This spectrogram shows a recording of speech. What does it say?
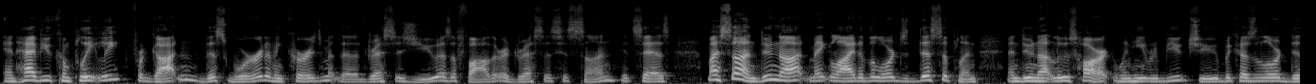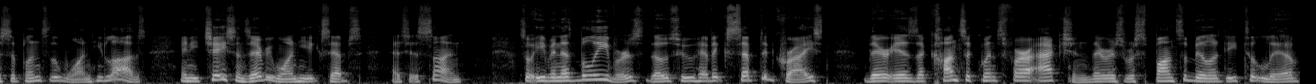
And have you completely forgotten this word of encouragement that addresses you as a father addresses his son? It says, My son, do not make light of the Lord's discipline, and do not lose heart when he rebukes you, because the Lord disciplines the one he loves, and he chastens everyone he accepts as his son. So, even as believers, those who have accepted Christ, there is a consequence for our action. There is responsibility to live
